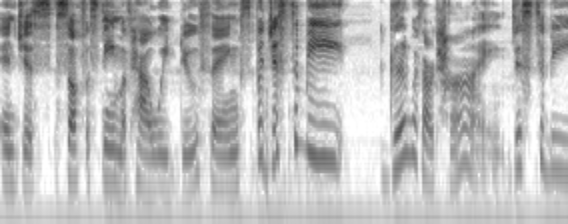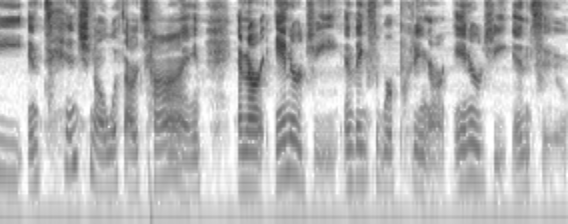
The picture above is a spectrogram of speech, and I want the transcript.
and just self esteem of how we do things, but just to be good with our time, just to be intentional with our time and our energy and things that we're putting our energy into.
